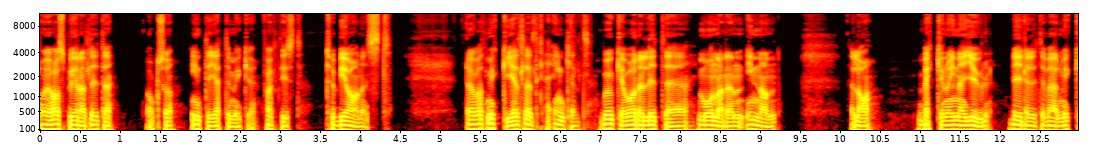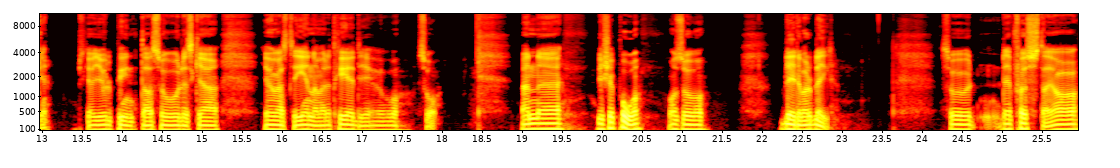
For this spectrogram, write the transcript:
Och jag har spelat lite också. Inte jättemycket faktiskt, to be honest. Det har varit mycket helt enkelt. Brukar vara det lite månaden innan, eller ja, veckorna innan jul blir det lite väl mycket. Det ska julpyntas och det ska göras det ena med det tredje och så. Men eh, vi kör på och så blir det vad det blir. Så det första jag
